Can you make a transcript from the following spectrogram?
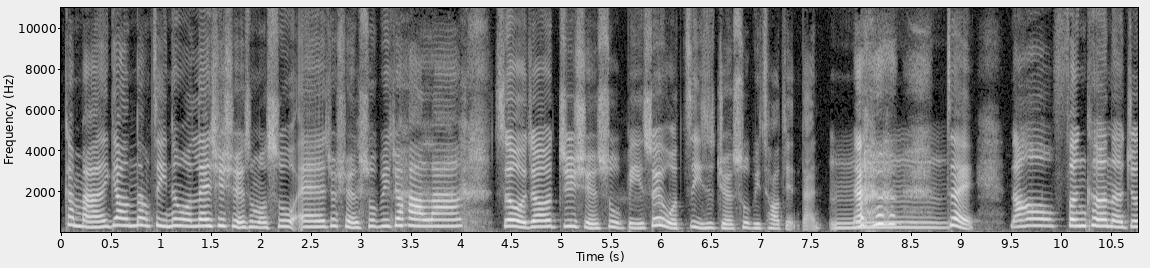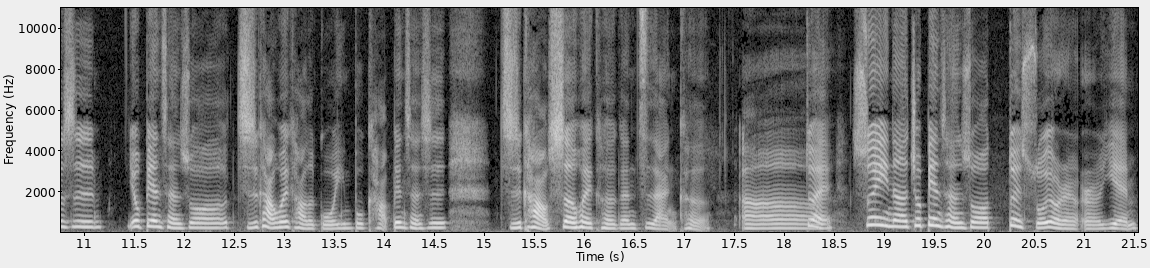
干嘛要让自己那么累去学什么数 A，就选数 B 就好啦。所以我就继续学数 B，所以我自己是觉得数 B 超简单。嗯，对，然后分科呢，就是又变成说只考会考的国英不考，变成是只考社会科跟自然科。啊，对，所以呢，就变成说对所有人而言，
